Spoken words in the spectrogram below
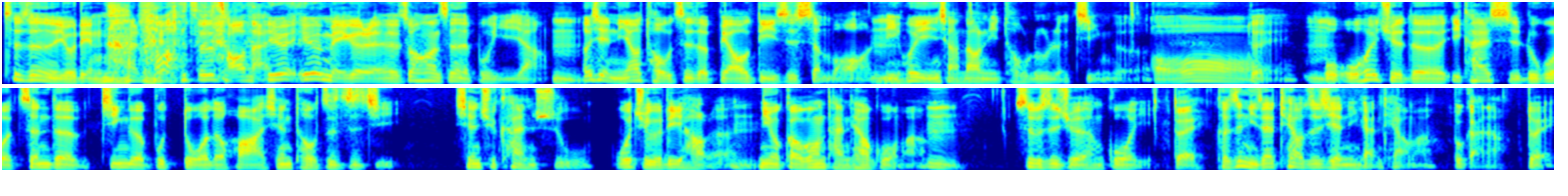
这真的有点难，这是超难，因为因为每个人的状况真的不一样，嗯，而且你要投资的标的是什么，你会影响到你投入的金额。哦，对我我会觉得一开始如果真的金额不多的话，先投资自己，先去看书。我举个例好了，你有高空弹跳过吗？嗯。是不是觉得很过瘾？对。可是你在跳之前，你敢跳吗？不敢啊。对。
